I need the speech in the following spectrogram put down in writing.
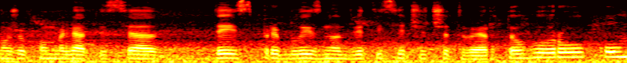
можу помилятися десь приблизно 2004 року.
